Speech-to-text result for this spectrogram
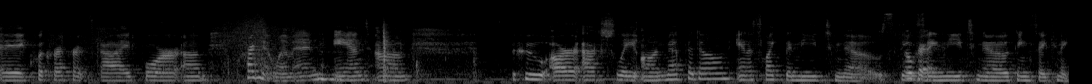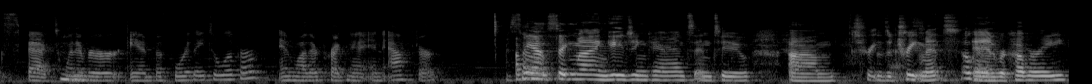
a quick reference guide for um, pregnant women and um, who are actually on methadone, and it's like the need to knows things Okay. they need to know, things they can expect Mm-hmm. whenever and before they deliver, and while they're pregnant and after. Helping out stigma, engaging parents into um, the Treatment. treatment Okay. and recovery,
